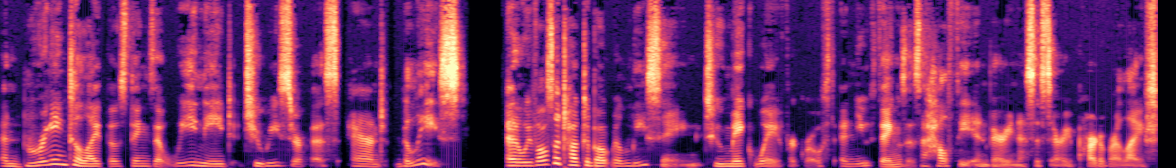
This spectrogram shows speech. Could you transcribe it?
and bringing to light those things that we need to resurface and release. And we've also talked about releasing to make way for growth and new things as a healthy and very necessary part of our life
